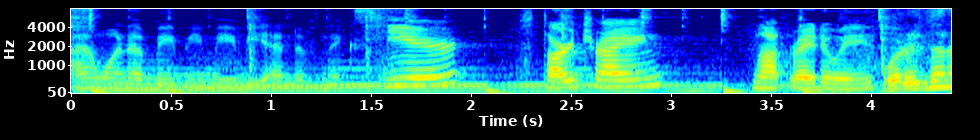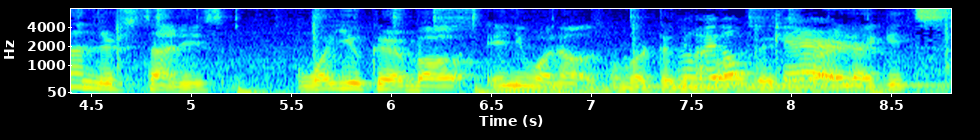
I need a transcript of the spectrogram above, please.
I want a baby maybe end of next year. Start trying, not right away. What I don't understand is why you care about anyone else when we're talking No, I about care. right? Like it's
